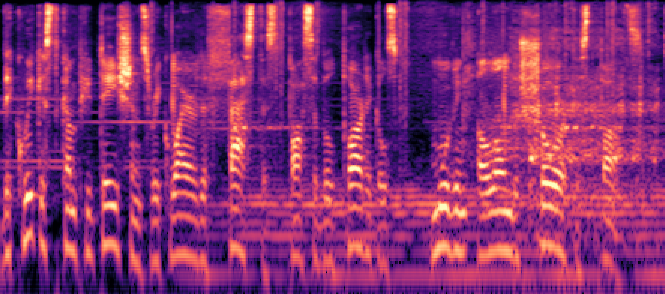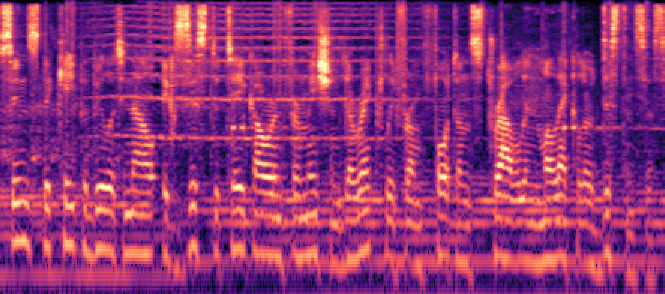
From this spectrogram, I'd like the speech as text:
The quickest computations require the fastest possible particles moving along the shortest paths. Since the capability now exists to take our information directly from photons traveling molecular distances,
